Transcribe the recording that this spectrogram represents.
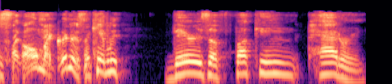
just like, oh my goodness, I can't believe there is a fucking pattern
